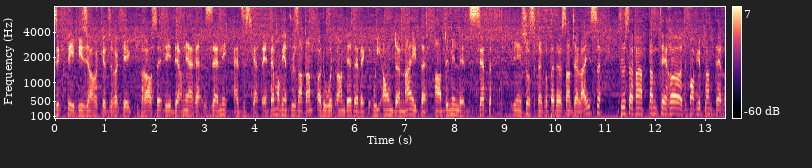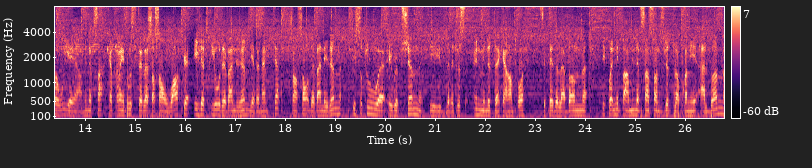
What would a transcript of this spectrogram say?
Vous écoutez Vision Rock du Rock qui brasse les dernières années à Discat FM. On vient tous entendre Hollywood Undead avec We Own the Night en 2017. Bien sûr, c'est un groupe de Los Angeles. Plus avant Pantera, du bon vieux Pantera, oui, en 1992, c'était la chanson Walk et le trio de Van Halen. Il y avait même quatre chansons de Van Halen et surtout euh, Eruption qui durait juste 1 minute 43. C'était de l'album éponyme en 1978, leur premier album.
